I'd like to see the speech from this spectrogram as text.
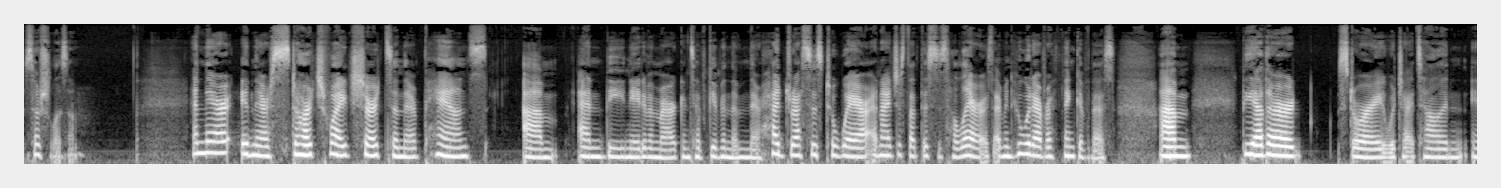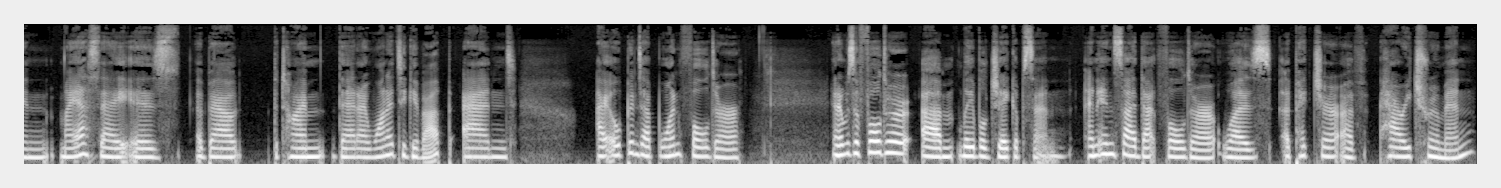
socialism. And they're in their starch white shirts and their pants, um, and the Native Americans have given them their headdresses to wear. And I just thought this is hilarious. I mean, who would ever think of this? Um, the other story, which I tell in, in my essay, is about the time that I wanted to give up. And I opened up one folder, and it was a folder um, labeled Jacobson. And inside that folder was a picture of Harry Truman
